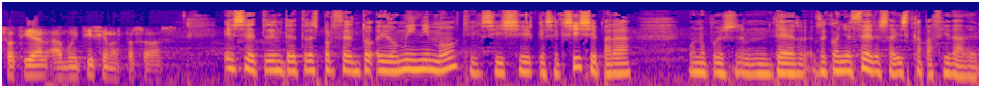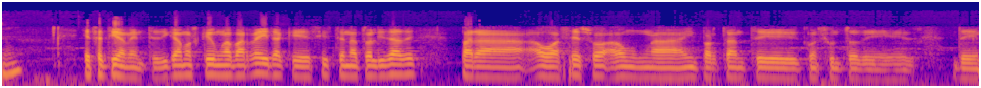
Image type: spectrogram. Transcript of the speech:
social a moitísimas persoas. Ese 33% é o mínimo que exixe que se exixe para bueno, pues, mm, ter, recoñecer esa discapacidade, non? Efectivamente, digamos que é unha barreira que existe na actualidade para o acceso a un importante conxunto de, de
